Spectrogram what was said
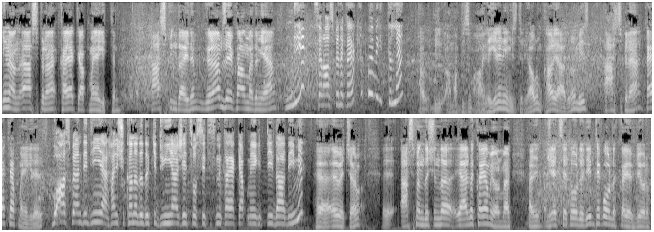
inan Aspin'e kayak yapmaya gittim. Aspin'daydım. Gram zevk almadım ya. Ne? Sen Aspen'e kayak yapmaya mı gittin lan? Tabii, bi- ama bizim aile geleneğimizdir yavrum. Kar yağdı mı biz Aspin'e kayak yapmaya gideriz. Bu Aspen dediğin yer hani şu Kanada'daki Dünya Jet Sosyetesi'nin kayak yapmaya gittiği dağ değil mi? He evet canım. Ee, Aspen dışında yerde kayamıyorum ben. Hani jet set orada diyeyim tek orada kayabiliyorum.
